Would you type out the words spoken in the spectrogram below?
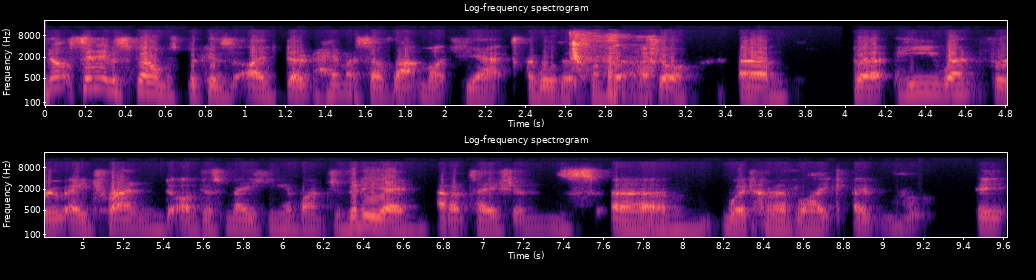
not seen his films because I don't hate myself that much yet. I will do at some point, I'm sure. Um, but he went through a trend of just making a bunch of video game adaptations, um, which kind of like a-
